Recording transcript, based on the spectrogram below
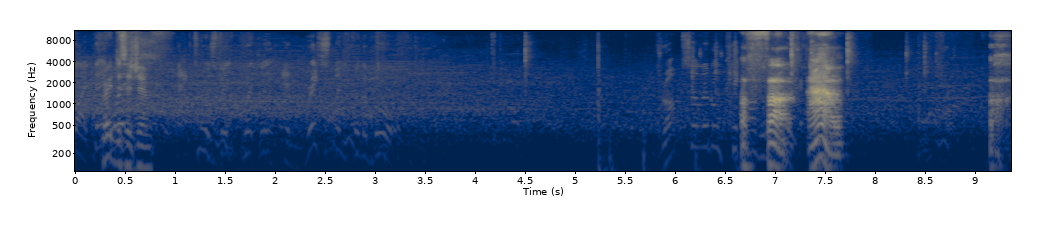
like that Great decision. Back to his feet quickly and wrestling for the ball. Drops a little kick oh fuck! Ow! Oh,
